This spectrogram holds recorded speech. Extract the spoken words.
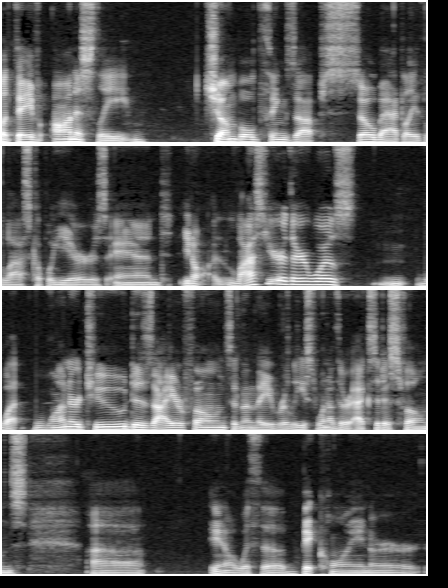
but they've honestly jumbled things up so badly the last couple years. And you know last year there was what one or two desire phones and then they released one of their exodus phones uh you know with the bitcoin or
